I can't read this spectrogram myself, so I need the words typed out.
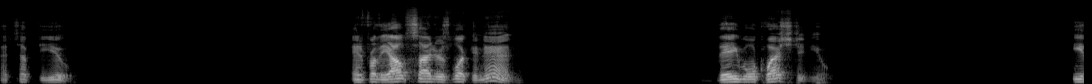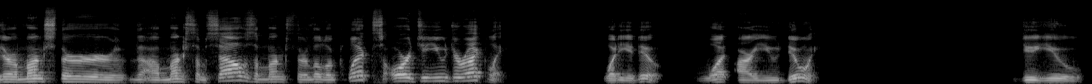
That's up to you. And for the outsiders looking in, they will question you. Either amongst their amongst themselves, amongst their little cliques, or to you directly. What do you do? What are you doing? Do you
